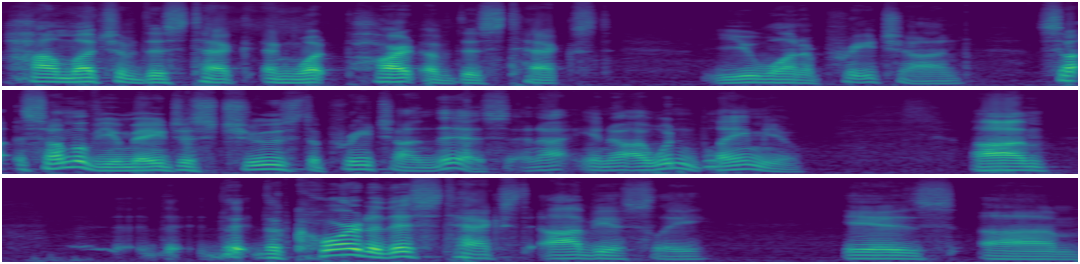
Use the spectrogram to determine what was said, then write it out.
how much of this text and what part of this text you want to preach on. So, some of you may just choose to preach on this, and I, you know, I wouldn't blame you. Um, the, the, core to this text, obviously, is um,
